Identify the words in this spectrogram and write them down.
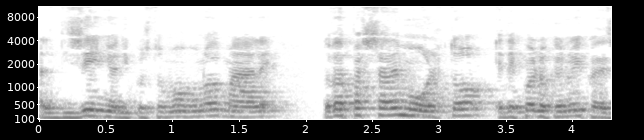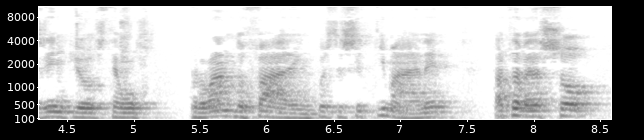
al disegno di questo nuovo normale dovrà passare molto ed è quello che noi per esempio stiamo provando a fare in queste settimane attraverso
